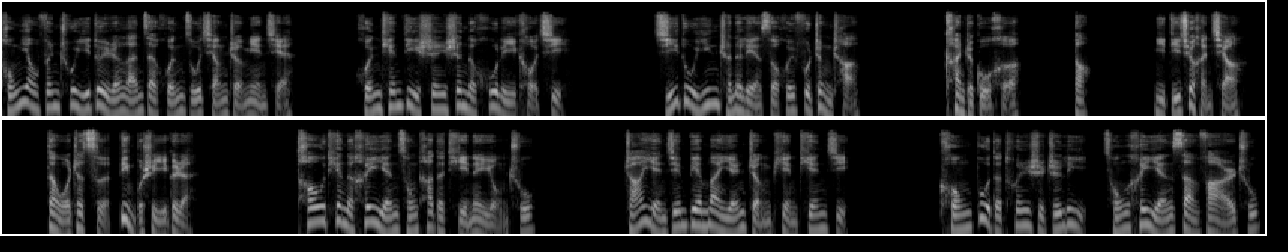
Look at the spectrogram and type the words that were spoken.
同样分出一队人拦在魂族强者面前。魂天帝深深的呼了一口气。极度阴沉的脸色恢复正常，看着古河道：“你的确很强，但我这次并不是一个人。”滔天的黑岩从他的体内涌出，眨眼间便蔓延整片天际，恐怖的吞噬之力从黑岩散发而出，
